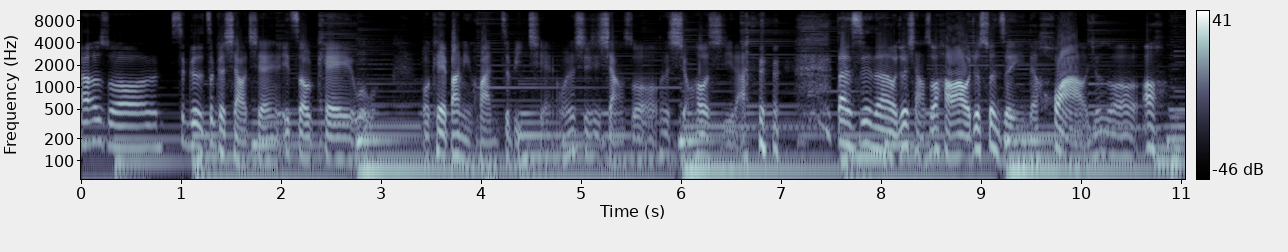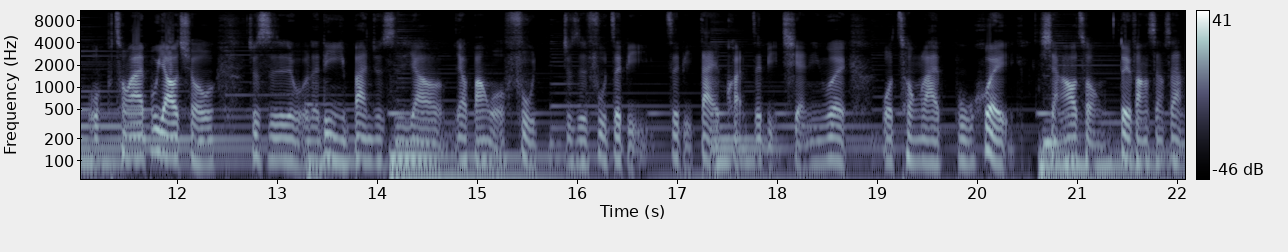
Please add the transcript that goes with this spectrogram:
他就说：“这个这个小钱，it's OK，我我可以帮你还这笔钱。”我就心里想说：“雄厚喜啦。”但是呢，我就想说：“好啊，我就顺着你的话，我就说哦，我从来不要求，就是我的另一半就是要要帮我付，就是付这笔这笔贷款这笔钱，因为我从来不会想要从对方身上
